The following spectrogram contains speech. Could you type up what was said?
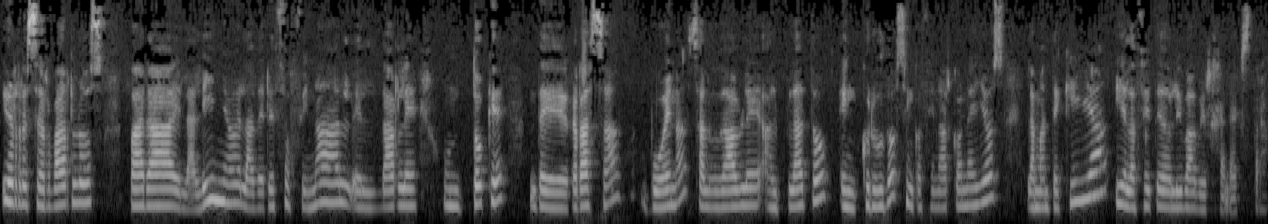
y reservarlos para el aliño, el aderezo final, el darle un toque de grasa buena, saludable al plato en crudo, sin cocinar con ellos, la mantequilla y el aceite de oliva virgen extra.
